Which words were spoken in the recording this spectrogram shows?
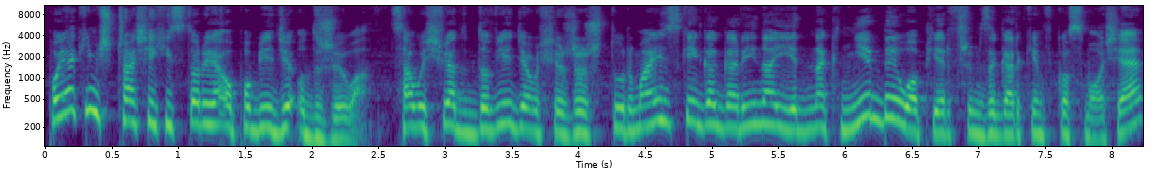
Po jakimś czasie historia o pobiedzie odżyła. Cały świat dowiedział się, że szturmańskie Gagarina jednak nie było pierwszym zegarkiem w kosmosie,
